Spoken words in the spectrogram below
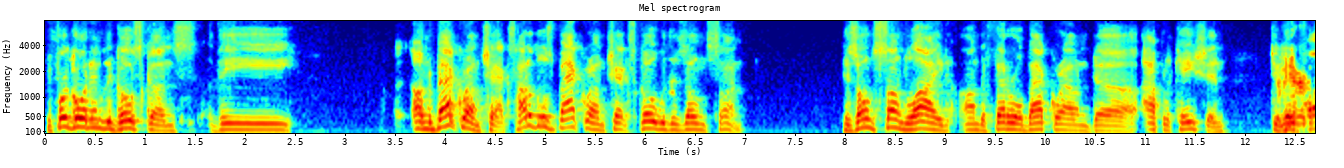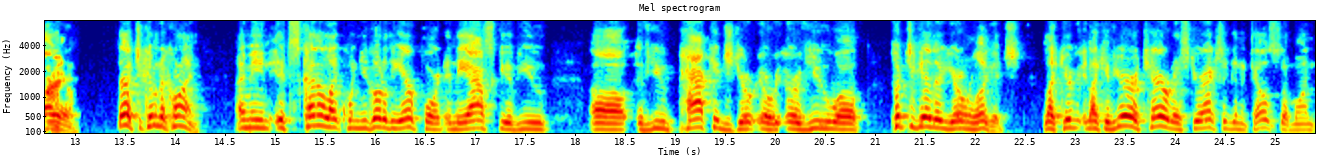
before going into the ghost guns, the on the background checks, how do those background checks go with his own son? His own son lied on the federal background uh, application to get a firearm. That to commit a crime. I mean, it's kind of like when you go to the airport and they ask you if you uh, if you packaged your or, or if you uh, put together your own luggage. Like you're like if you're a terrorist, you're actually going to tell someone,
